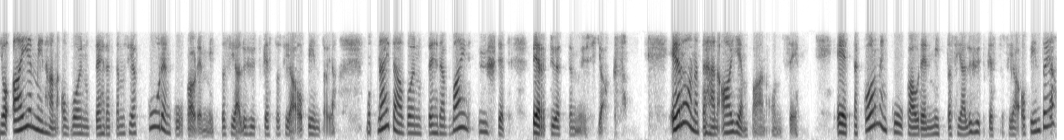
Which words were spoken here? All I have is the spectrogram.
Jo aiemminhan on voinut tehdä tämmöisiä kuuden kuukauden mittaisia lyhytkestoisia opintoja, mutta näitä on voinut tehdä vain yhdet per työttömyysjakso. Erona tähän aiempaan on se, että kolmen kuukauden mittaisia lyhytkestoisia opintoja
